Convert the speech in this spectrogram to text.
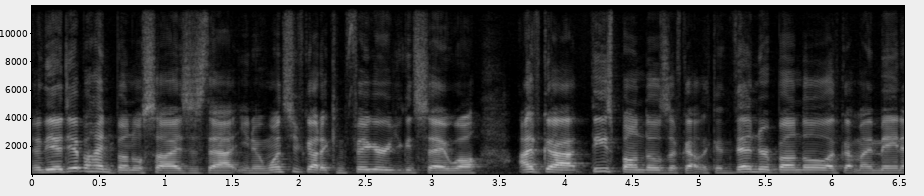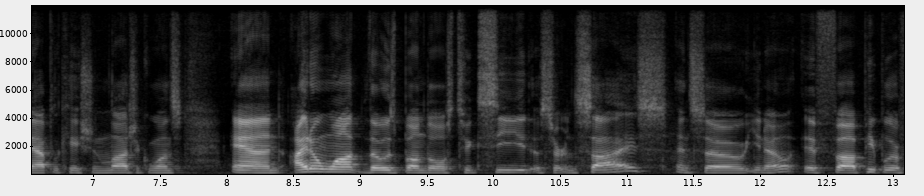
Now the idea behind bundle size is that, you know, once you've got it configured, you can say, well, I've got these bundles, I've got like a vendor bundle, I've got my main application logic ones, and I don't want those bundles to exceed a certain size. And so, you know, if uh, people are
